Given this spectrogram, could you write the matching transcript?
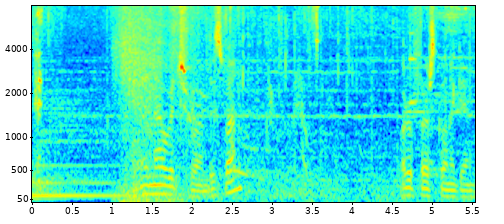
Okay, now which one? This one? Or the first one again?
